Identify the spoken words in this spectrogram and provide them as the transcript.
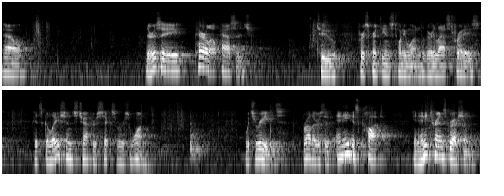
Now, there is a parallel passage to 1 Corinthians 21, the very last phrase. It's Galatians chapter 6, verse 1, which reads Brothers, if any is caught in any transgression,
